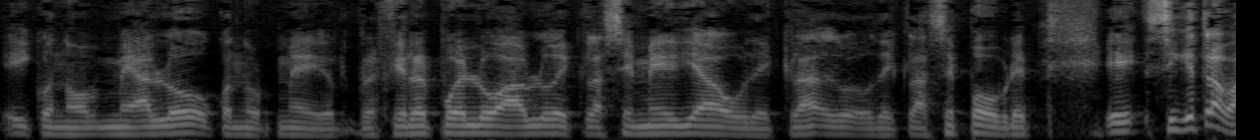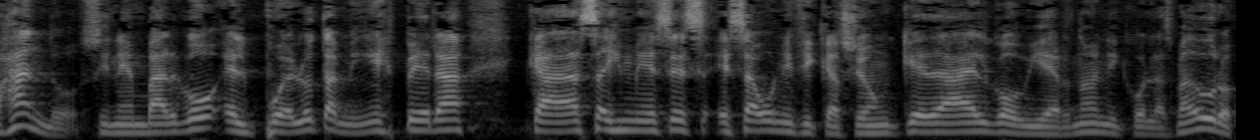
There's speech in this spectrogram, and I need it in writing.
Y cuando me hablo, cuando me refiero al pueblo, hablo de clase media o de, cla- o de clase pobre. eh, sigue trabajando. Sin embargo, el pueblo también espera cada seis meses esa bonificación que da el gobierno de Nicolás Maduro.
